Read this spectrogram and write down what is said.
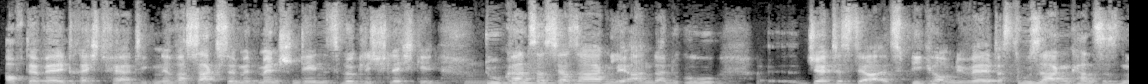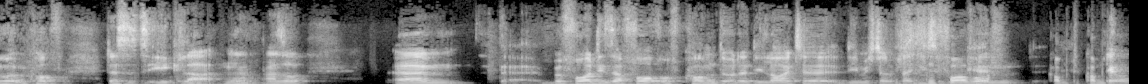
auf der Welt rechtfertigen? Ne? Was sagst du mit Menschen, denen es wirklich schlecht geht? Mhm. Du kannst das ja sagen, Leander. Du äh, jettest ja als Speaker um die Welt. Dass du sagen kannst, ist nur im Kopf, das ist eh klar. Ne? Also ähm, bevor dieser Vorwurf kommt oder die Leute, die mich dann vielleicht nicht so Vorwurf? kennen. Kommt, kommt der,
